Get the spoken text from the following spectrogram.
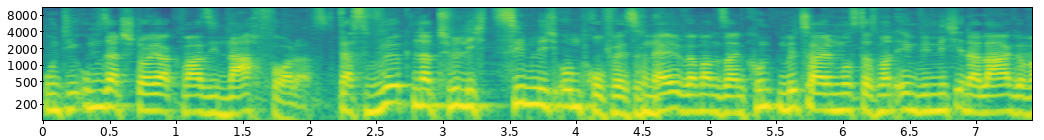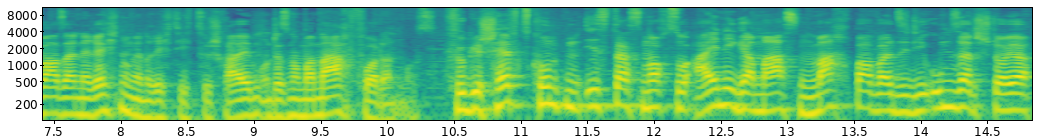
und die Umsatzsteuer quasi nachforderst. Das wirkt natürlich ziemlich unprofessionell, wenn man seinen Kunden mitteilen muss, dass man irgendwie nicht in der Lage war, seine Rechnungen richtig zu schreiben und das nochmal nachfordern muss. Für Geschäftskunden ist das noch so einigermaßen machbar, weil sie die Umsatzsteuer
